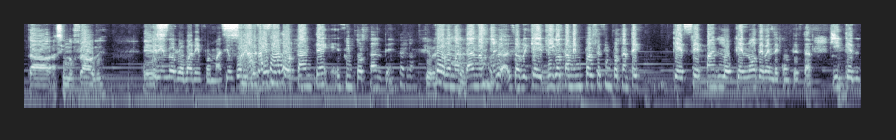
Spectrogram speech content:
está haciendo fraude. Es- queriendo robar información. Por Sí. eso es que importante, es importante. Perdón. que- Por digo también por eso es importante que sepan lo que no deben de contestar y que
